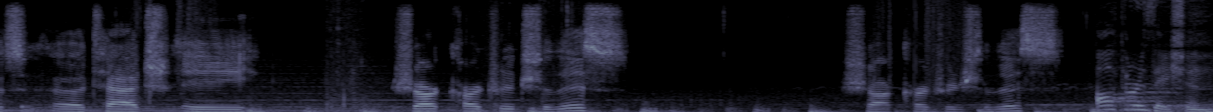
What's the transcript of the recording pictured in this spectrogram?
Let's uh, attach a shark cartridge to this. Shock cartridge to this. Authorization.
